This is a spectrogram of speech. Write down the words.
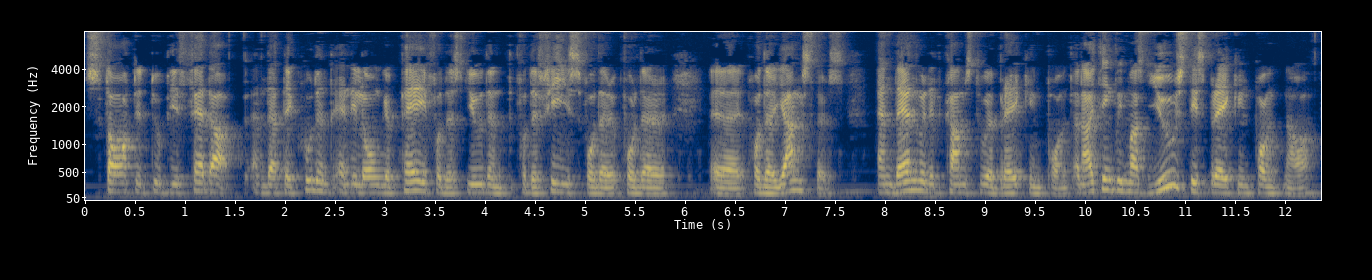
started to be fed up and that they couldn't any longer pay for the student, for the fees for their, for their, uh, for their youngsters. And then when it comes to a breaking point, and I think we must use this breaking point now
